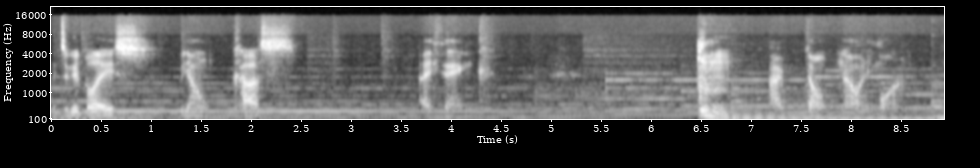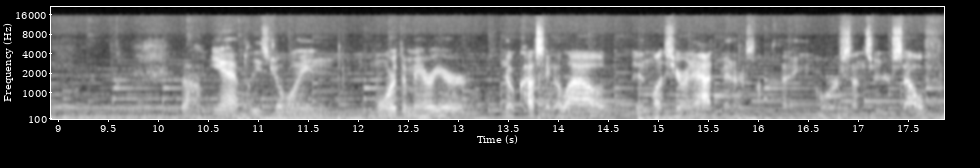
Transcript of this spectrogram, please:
It's a good place. We don't cuss. I think. I don't know anymore. Um, yeah, please join. More the merrier. No cussing allowed unless you're an admin or something, or censor yourself.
